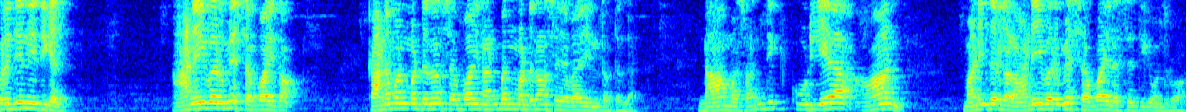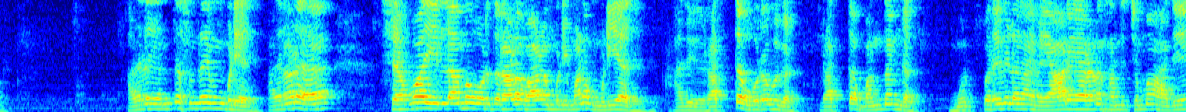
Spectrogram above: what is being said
பிரதிநிதிகள் அனைவருமே செவ்வாய் தான். கணவன் மட்டும்தான் செவ்வாய் நண்பன் மட்டும்தான் செவ்வாயின்றதில்ல. நாம் சந்திக்கக்கூடிய ஆண் மனிதர்கள் அனைவருமே செவ்வாயில் சேர்த்திக்கு வந்துடுவாங்க அதில் எந்த சந்தேகமும் கிடையாது. அதனால் செவ்வாய் இல்லாமல் ஒருத்தரால் வாழ முடியுமானா முடியாது. அது அது ரத்த உறவுகள் ரத்த பந்தங்கள் முற்பிறவியில் நான் யார் யாரெல்லாம் சந்திச்சோமோ அதே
